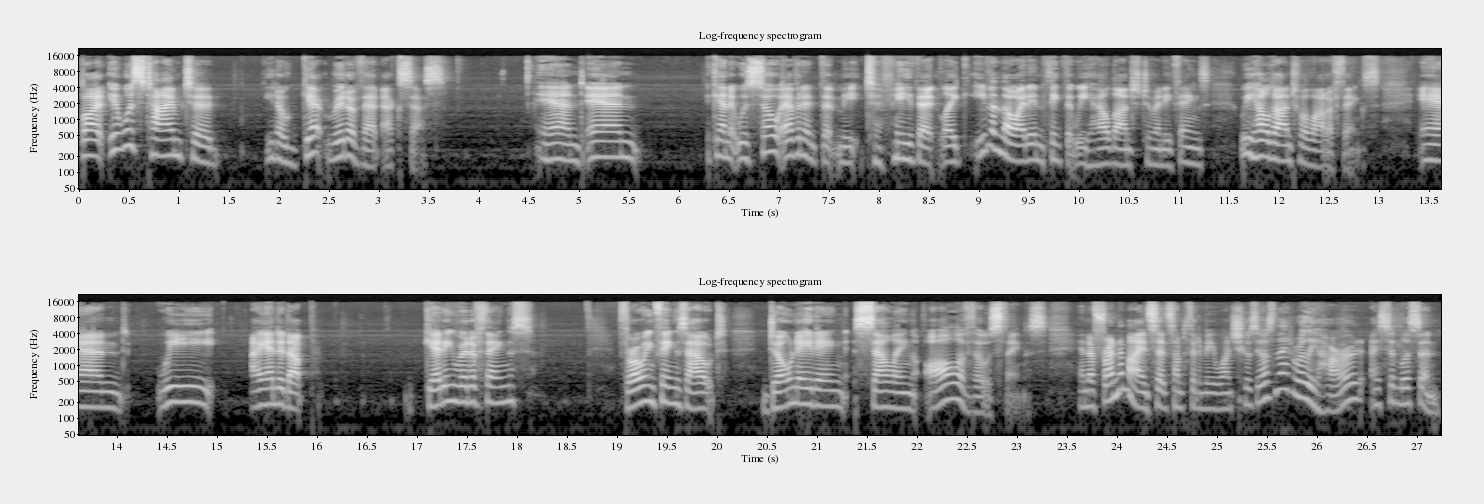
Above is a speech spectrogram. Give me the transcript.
But it was time to, you know, get rid of that excess. And and again, it was so evident that me to me that like even though I didn't think that we held on to too many things, we held on to a lot of things. And we I ended up getting rid of things, throwing things out, donating, selling, all of those things. And a friend of mine said something to me once. She goes, Wasn't that really hard? I said, Listen,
